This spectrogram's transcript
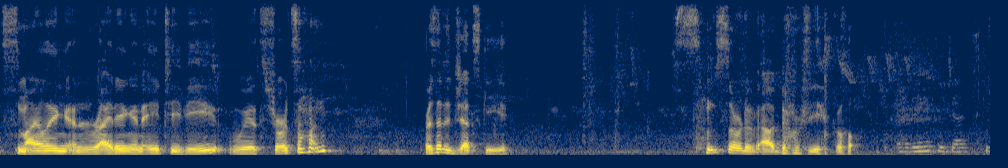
smiling and riding an ATV with shorts on. Or is that a jet ski? Some sort of outdoor vehicle think it's a jet ski,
